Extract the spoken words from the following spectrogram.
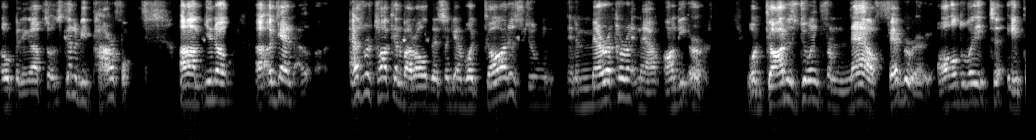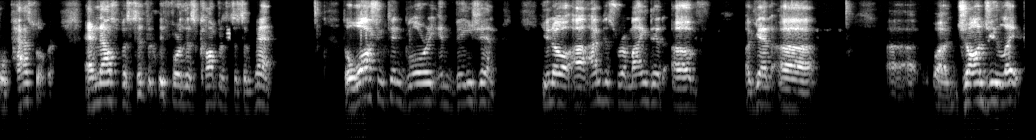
opening up. So it's going to be powerful. Um, you know, uh, again, as we're talking about all this, again, what God is doing in America right now on the earth, what God is doing from now, February, all the way to April Passover, and now specifically for this conference, this event, the Washington Glory Invasion. You know, uh, I'm just reminded of, again, uh, uh, uh, John G. Lake,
